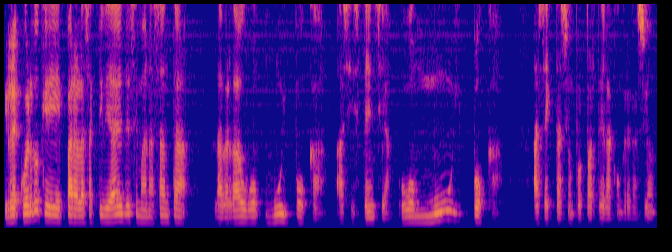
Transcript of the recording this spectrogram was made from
Y recuerdo que para las actividades de Semana Santa la verdad hubo muy poca asistencia, hubo muy poca aceptación por parte de la congregación.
